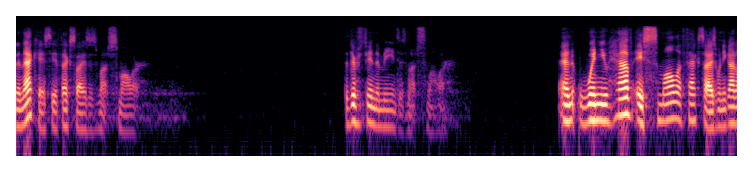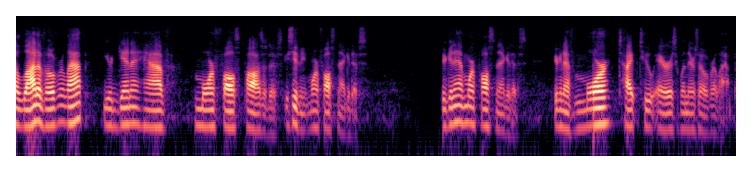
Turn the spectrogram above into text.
And in that case, the effect size is much smaller. The difference between the means is much smaller. And when you have a small effect size, when you got a lot of overlap, you're going to have more false positives. Excuse me, more false negatives. You're going to have more false negatives. You're going to have more type 2 errors when there's overlap.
